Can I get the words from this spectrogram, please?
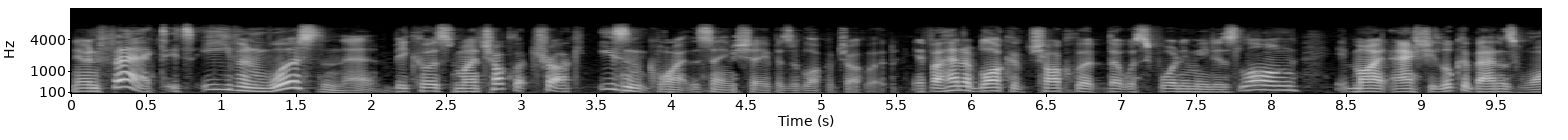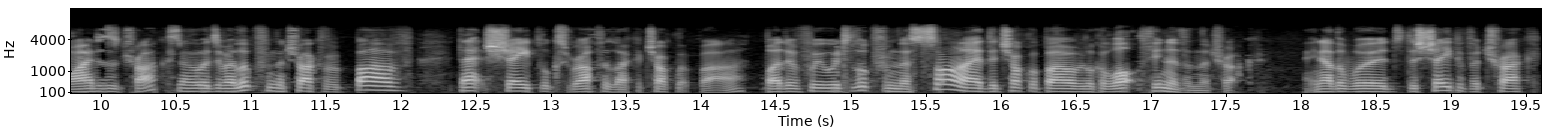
Now in fact, it's even worse than that because my chocolate truck isn't quite the same shape as a block of chocolate. If I had a block of chocolate that was 40 meters long, it might actually look about as wide as a truck. So in other words, if I look from the truck of above, that shape looks roughly like a chocolate bar. But if we were to look from the side, the chocolate bar would look a lot thinner than the truck. In other words, the shape of a truck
